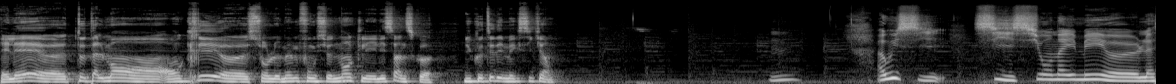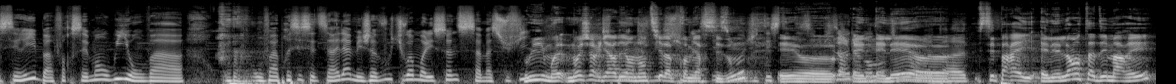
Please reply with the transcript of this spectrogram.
elle est euh, totalement en- ancrée euh, sur le même fonctionnement que les, les Suns quoi du côté des Mexicains. Hmm. Ah oui, si, si, si on a aimé euh, la série, bah forcément, oui, on va, on, on va apprécier cette série-là. Mais j'avoue que tu vois, moi, les Suns, ça m'a suffi. Oui, moi, moi j'ai regardé en entier la première saison et euh, elle, en elle entier, est euh, c'est pareil, elle est lente à démarrer.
